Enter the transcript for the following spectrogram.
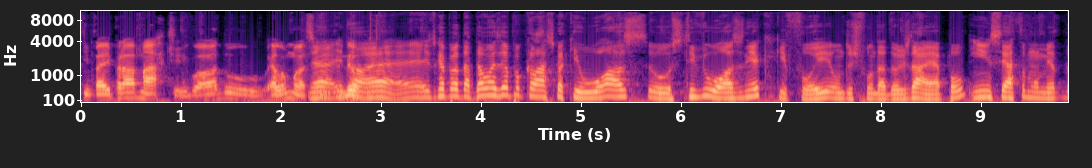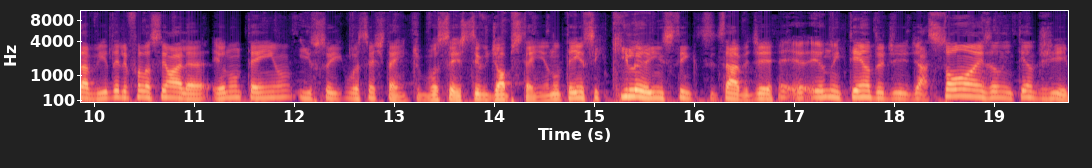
que vai pra Marte, igual a do Elon Musk, É, entendeu? então, é, é isso que eu ia perguntar. Dá um exemplo clássico aqui. O Woz, o Steve Wozniak, que foi um dos fundadores da Apple, e em certo momento da vida ele falou assim, olha, eu não tenho isso aí que vocês têm. Tipo, você, Steve Jobs tem. Eu não tenho esse killer instinct, sabe? De, eu, eu não entendo de, de ações, eu não entendo de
